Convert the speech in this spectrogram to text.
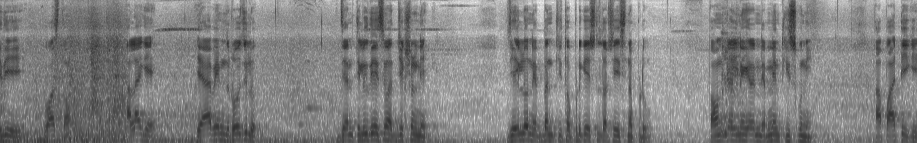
ఇది వాస్తవం. అలాగే యాభై ఎనిమిది రోజులు జన తెలుగుదేశం అధ్యక్షుల్ని జైల్లో నిర్బంధి తప్పుడు కేసుల ద్వారా చేసినప్పుడు పవన్ కళ్యాణ్ గారి నిర్ణయం తీసుకుని ఆ పార్టీకి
